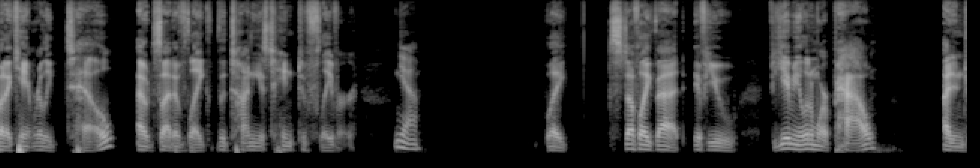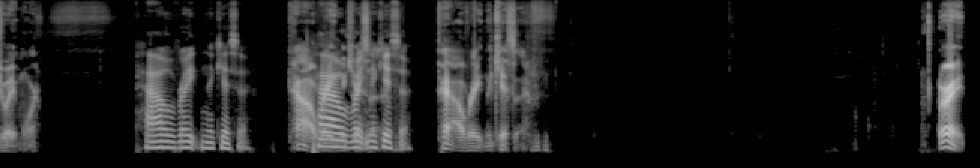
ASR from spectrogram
but I can't really tell outside of like the tiniest hint of flavor. Yeah. Like stuff like that. If you if you gave me a little more pow, I'd enjoy it more. Pow right in the kisser. Pow, Pow right in the right in the kisser. Pow, right in the kisser. All right,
